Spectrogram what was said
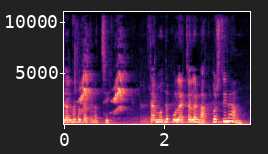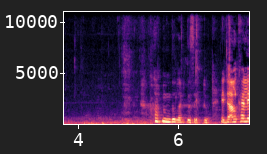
ডাল ভাতও খেতে পাচ্ছি। তার মধ্যে পোলার চালের ভাত করছি না আনন্দ লাগতেছে একটু। এই ডাল খাইলে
